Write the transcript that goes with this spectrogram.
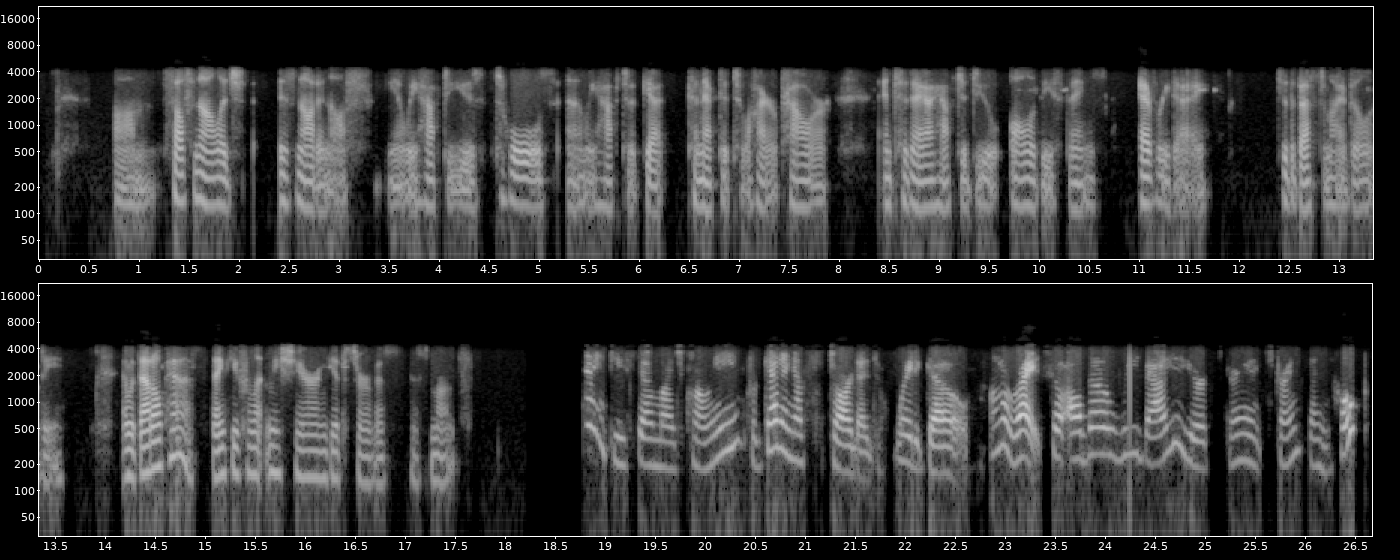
Um, Self knowledge is not enough. You know, we have to use tools and we have to get connected to a higher power. And today I have to do all of these things every day to the best of my ability. And with that, I'll pass. Thank you for letting me share and give service this month. Thank you so much, Colleen, for getting us started. Way to go. All right. So, although we value your experience, strength, and hope,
